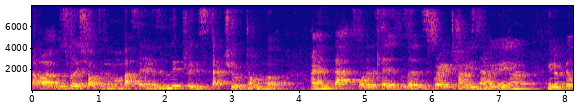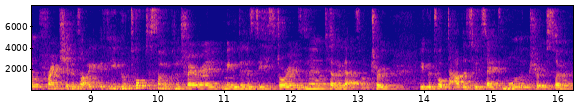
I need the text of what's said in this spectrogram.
I was really shocked. In the Mombasa, and there's literally the statue of Zheng He and that's what it says. It was this great Chinese navigator, you know, built friendship. And so if you could talk to some contrarian Ming Dynasty historians and they'll tell you that's not true. You could talk to others who'd say it's more than true. So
